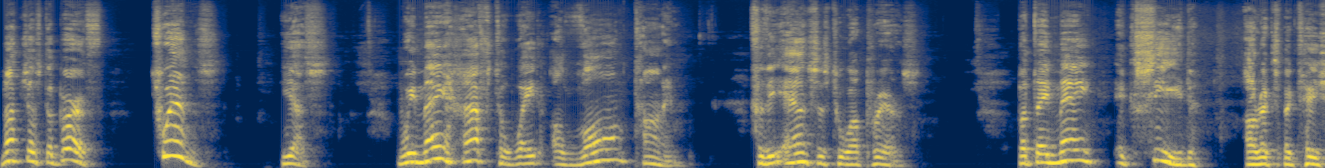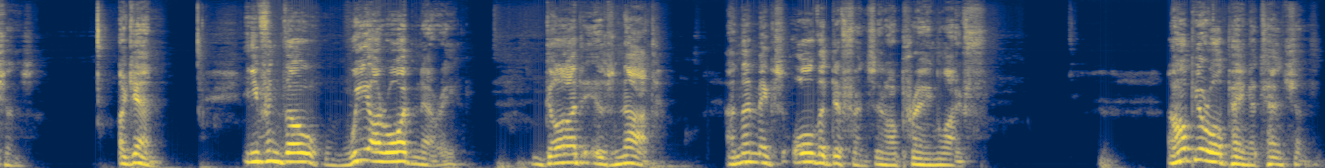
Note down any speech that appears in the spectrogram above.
Not just a birth, twins! Yes, we may have to wait a long time for the answers to our prayers, but they may exceed our expectations. Again, even though we are ordinary, God is not. And that makes all the difference in our praying life. I hope you're all paying attention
